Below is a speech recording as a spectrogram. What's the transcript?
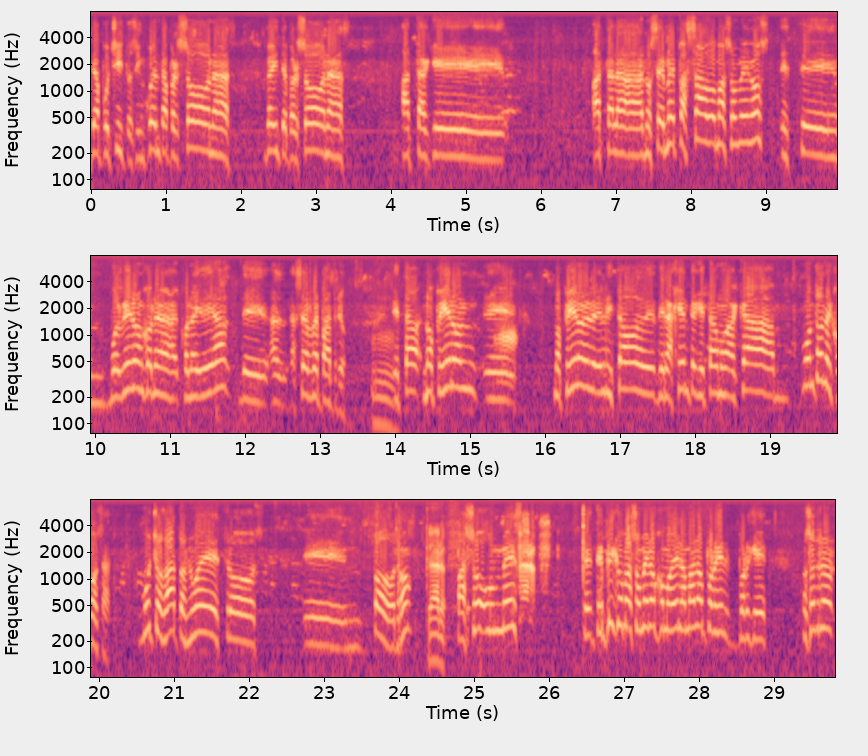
de apuchito, 50 personas, 20 personas, hasta que hasta la, no sé, el mes pasado más o menos, este, volvieron con la, con la idea de hacer repatrio. Mm. Está, nos pidieron, eh, nos pidieron el, el listado de, de, la gente que estamos acá, un montón de cosas muchos datos nuestros, eh, todo, ¿no? Claro. Pasó un mes. Claro. Te, te, explico más o menos cómo es la mano porque, porque nosotros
